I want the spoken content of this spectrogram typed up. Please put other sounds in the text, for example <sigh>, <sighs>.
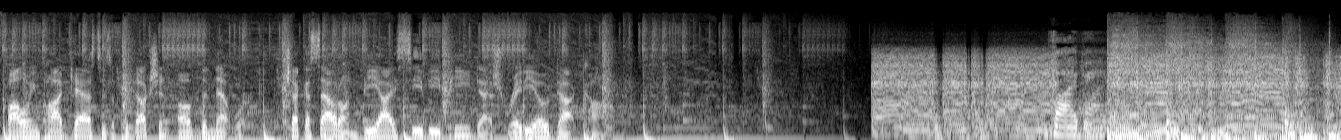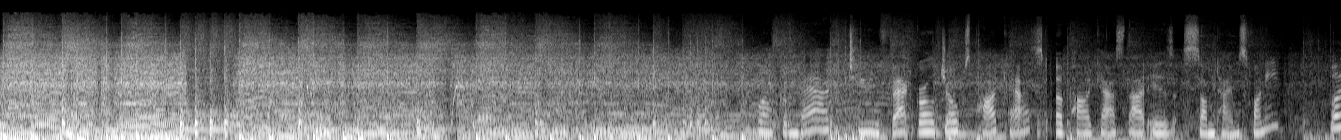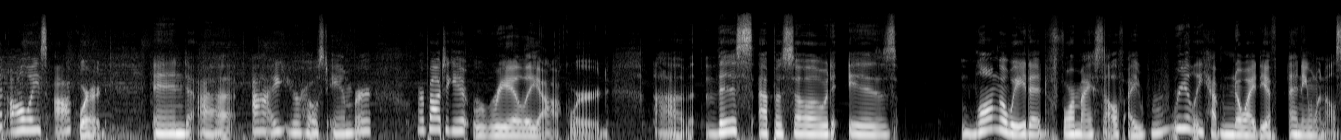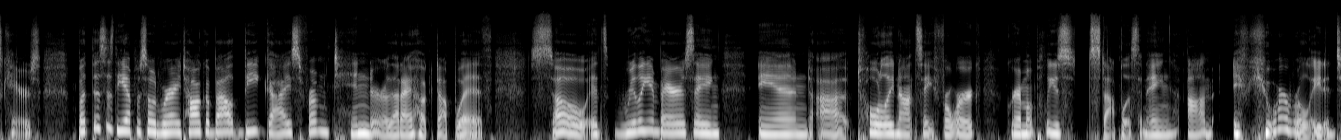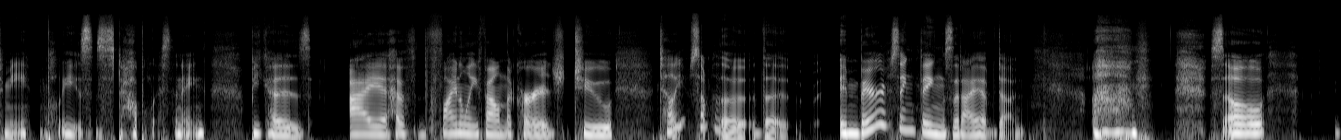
The following podcast is a production of the network. Check us out on bicbp radio.com. Vibing. Welcome back to Fat Girl Jokes Podcast, a podcast that is sometimes funny, but always awkward. And uh, I, your host Amber, are about to get really awkward. Um, this episode is long awaited for myself. I really have no idea if anyone else cares. But this is the episode where I talk about the guys from Tinder that I hooked up with. So it's really embarrassing and uh, totally not safe for work. Grandma, please stop listening. Um, if you are related to me, please stop listening because I have finally found the courage to tell you some of the the embarrassing things that I have done. Um, <laughs> so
